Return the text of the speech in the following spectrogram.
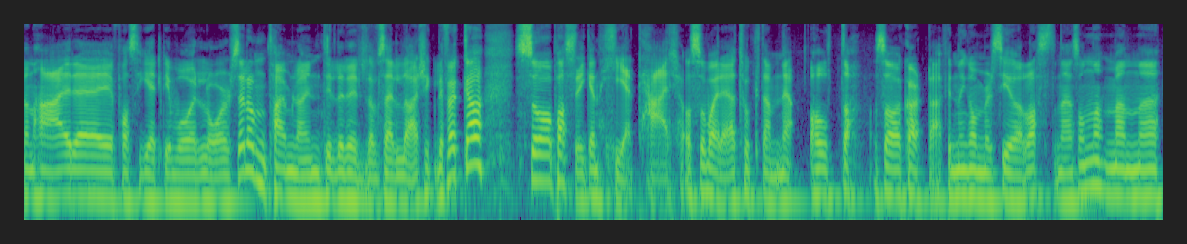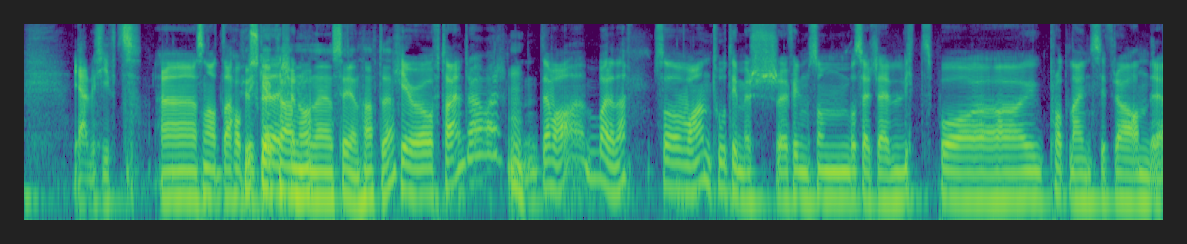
den her eh, passer ikke helt i vår law. Selv om timelinen til Legend of Zelda er skikkelig fucka, så passer ikke den helt her. Og så bare tok de ned alt, da. Og så klarte jeg å finne en gammel side og laste ned sånn, da. Men eh, jævlig kjipt. Uh, sånn at jeg håper Husker ikke det skjer nå. eh, serien heter? Hero of Time, tror jeg var. Mm. Det var bare det. Så det var en to timers film som baserte seg litt på plotlines fra andre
